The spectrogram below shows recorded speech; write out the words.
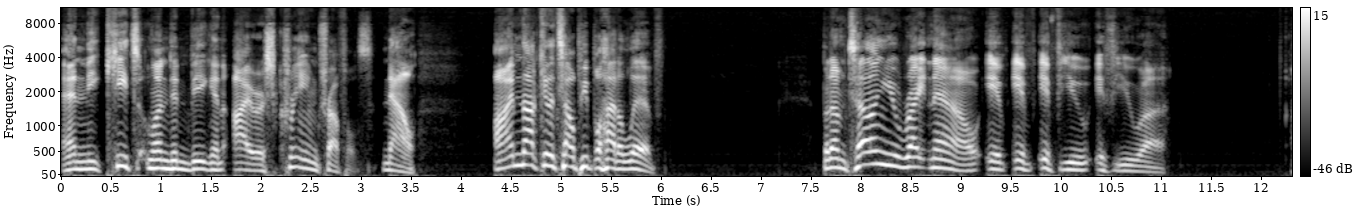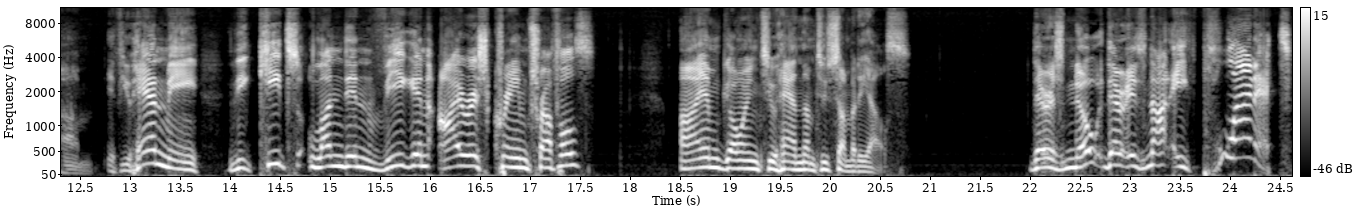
and the Keats London Vegan Irish Cream Truffles. Now, I'm not going to tell people how to live, but I'm telling you right now, if if if you if you uh, um, if you hand me the Keats London Vegan Irish Cream Truffles, I am going to hand them to somebody else. There is no, there is not a planet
